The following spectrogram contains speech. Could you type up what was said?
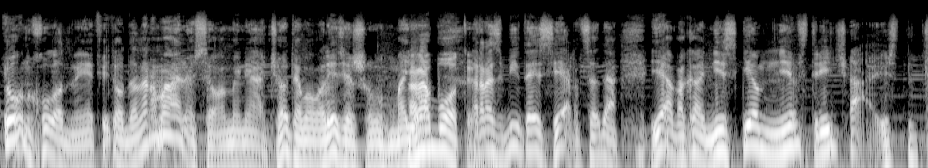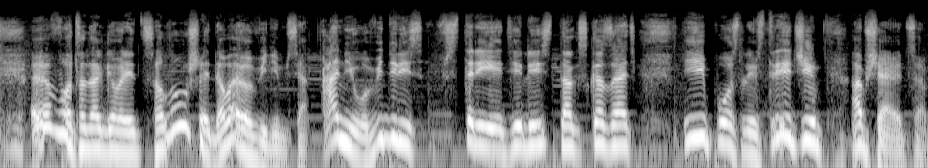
И он холодно ответил, да нормально все у меня, что ты, лезешь в мое Работаю. разбитое сердце, да. Я пока ни с кем не встречаюсь. Э, Вот она говорит, слушай, давай увидимся. Они увиделись, встретились, так сказать, и после встречи общаются.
